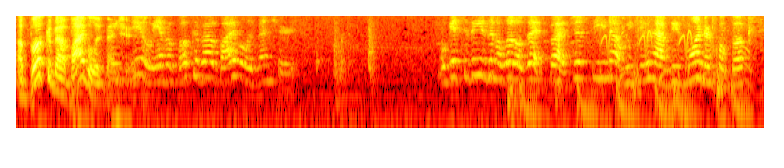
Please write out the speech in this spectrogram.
A book about Bible adventures. We do. We have a book about Bible adventures. We'll get to these in a little bit, but just so you know, we do have these wonderful books,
